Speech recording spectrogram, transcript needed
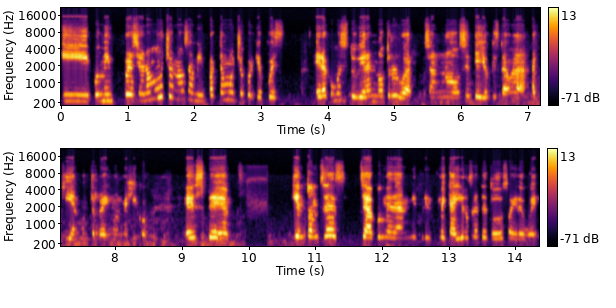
y pues me impresiona mucho, ¿no? O sea, me impacta mucho porque pues era como si estuviera en otro lugar, o sea, no sentía yo que estaba aquí en Monterrey, no en México. Este, y entonces ya pues me dan, mi, me caí frente a todos, by the way,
